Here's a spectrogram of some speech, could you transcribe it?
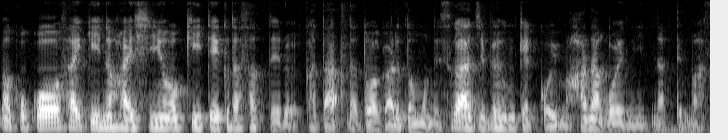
まあ、ここ最近の配信を聞いてくださってる方だとわかると思うんですが、自分結構今鼻声になってます。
